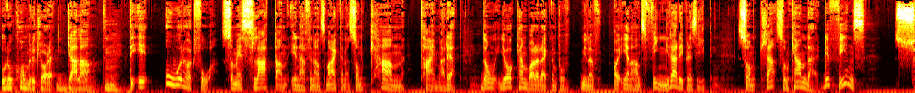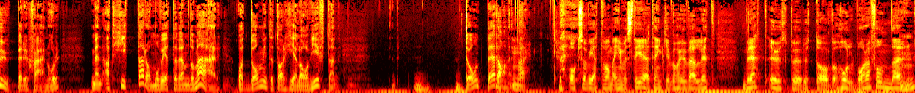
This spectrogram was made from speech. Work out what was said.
Och då kommer du klara galant. Mm. Det är oerhört få som är Zlatan i den här finansmarknaden som kan tajma rätt. De, jag kan bara räkna på mina ena hands fingrar i princip som, som kan det här. Det finns superstjärnor men att hitta dem och veta vem de är och att de inte tar hela avgiften don't bet on it. Nej. Också veta vad man investerar. Jag tänker vi har ju väldigt brett utbud av hållbara fonder. Mm.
